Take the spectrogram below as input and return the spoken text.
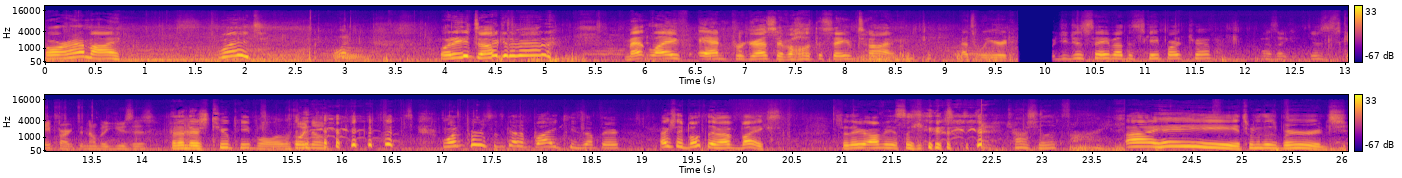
Or am I? Wait. What? What are you talking about? MetLife and Progressive all at the same time. That's weird. What'd you just say about the skate park, Trev? I was like, there's a skate park that nobody uses. And then there's two people over Oh, I there. know. One person's got a bike, he's up there. Actually, both of them have bikes. So they're obviously using Charles, you look fine. Ah, hey, it's one of those birds.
